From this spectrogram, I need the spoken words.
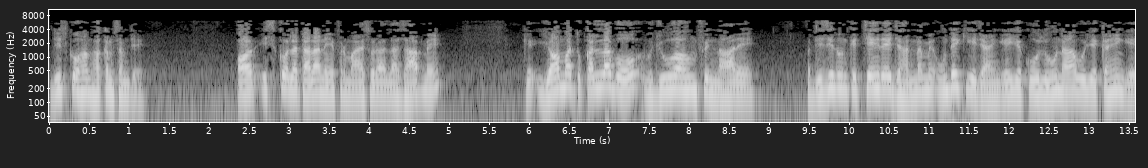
جس کو ہم حکم سمجھے اور اس کو اللہ تعالیٰ نے فرمایا سورہ اللہ میں کہ یوم تکلب و وجوہ ہم فن نارے اور جس دن ان کے چہرے جہنم میں اوندے کیے جائیں گے یہ وہ یہ کہیں گے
